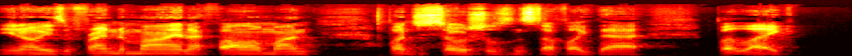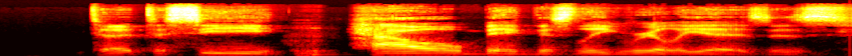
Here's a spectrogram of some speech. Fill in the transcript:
You know, he's a friend of mine. I follow him on a bunch of socials and stuff like that. But like to to see how big this league really is is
